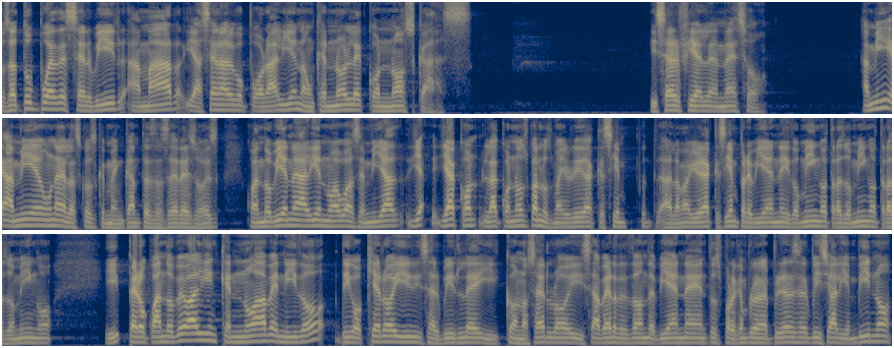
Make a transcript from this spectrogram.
O sea, tú puedes servir, amar y hacer algo por alguien aunque no le conozcas. Y ser fiel en eso. A mí, a mí una de las cosas que me encanta es hacer eso. Es cuando viene alguien nuevo a Semilla, ya, ya la conozco a, los mayoría que siempre, a la mayoría que siempre viene y domingo tras domingo tras domingo pero cuando veo a alguien que no ha venido, digo, quiero ir y servirle y conocerlo y saber de dónde viene. Entonces, por ejemplo, en el primer servicio alguien vino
